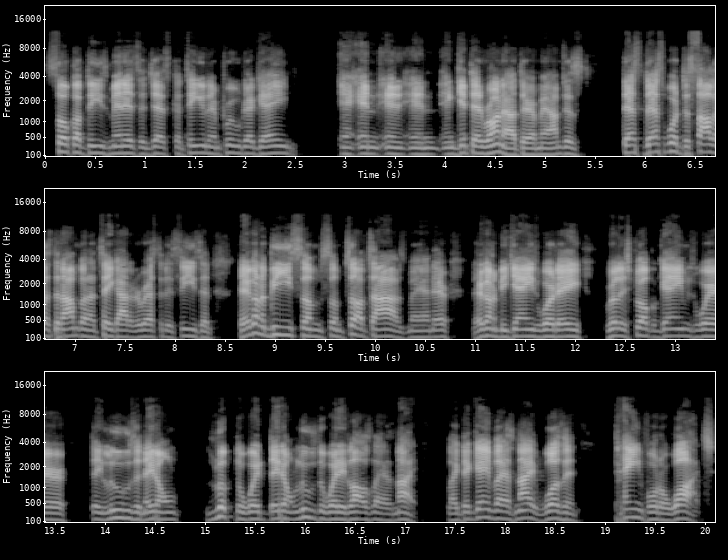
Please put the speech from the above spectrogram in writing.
soak up these minutes and just continue to improve their game and and and and, get that run out there, man. I'm just that's that's what the solace that I'm going to take out of the rest of the season. They're going to be some some tough times, man. They're they're going to be games where they really struggle, games where they lose and they don't look the way they don't lose the way they lost last night. Like the game last night wasn't painful to watch,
